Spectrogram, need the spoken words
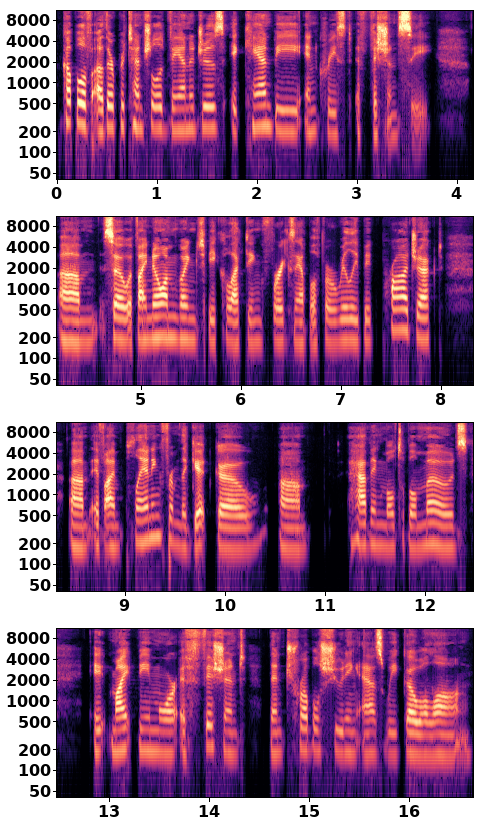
A couple of other potential advantages, it can be increased efficiency. Um, so if I know I'm going to be collecting, for example, for a really big project, um, if I'm planning from the get-go, um, having multiple modes, it might be more efficient than troubleshooting as we go along.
